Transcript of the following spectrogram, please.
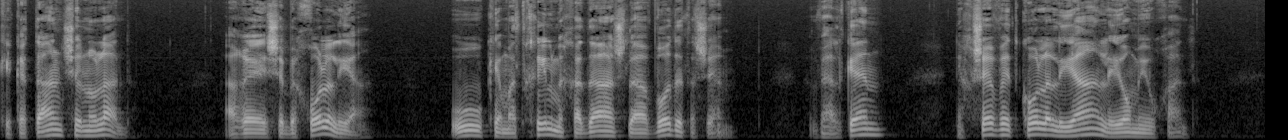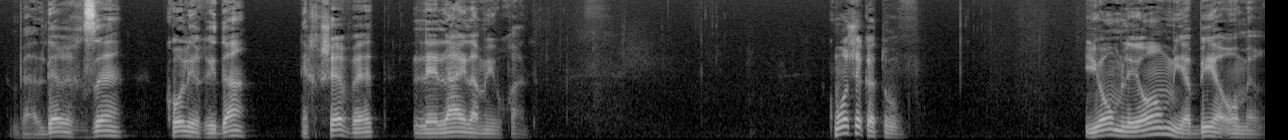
כקטן שנולד. הרי שבכל עלייה הוא כמתחיל מחדש לעבוד את השם, ועל כן נחשבת כל עלייה ליום מיוחד, ועל דרך זה כל ירידה נחשבת ללילה מיוחד. כמו שכתוב, יום ליום יביע עומר.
